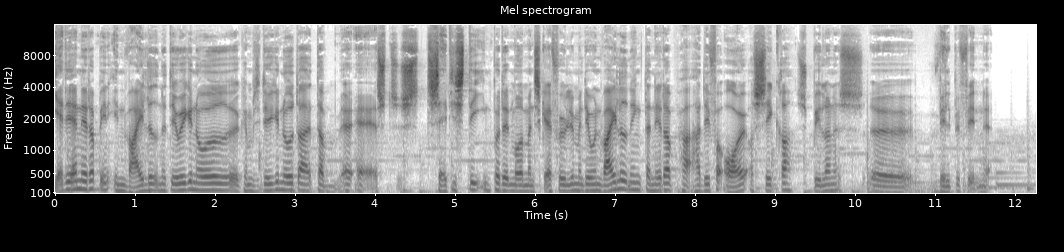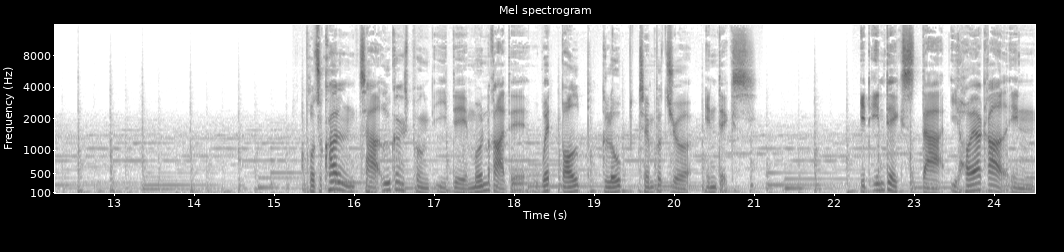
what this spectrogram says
Ja, det er netop en, en vejledende. Det er jo ikke noget, øh, kan man sige, det er ikke noget, der, der er sat i sten på den måde, man skal følge, men det er jo en vejledning, der netop har, har det for øje at sikre spillernes øh, velbefindende. Protokollen tager udgangspunkt i det mundrette Wet Bulb Globe Temperature Index. Et indeks, der i højere grad end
